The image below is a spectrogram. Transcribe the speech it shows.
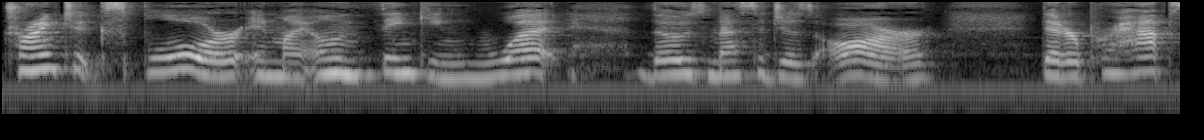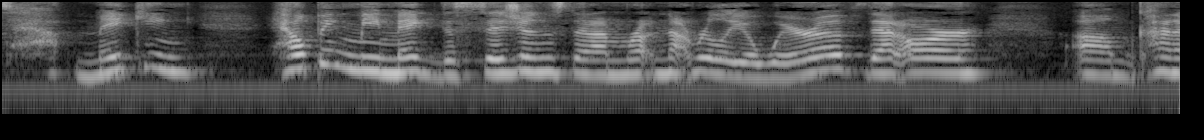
trying to explore in my own thinking what those messages are that are perhaps making helping me make decisions that I'm not really aware of that are um, kind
